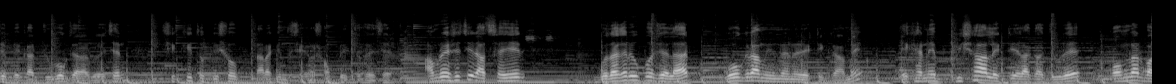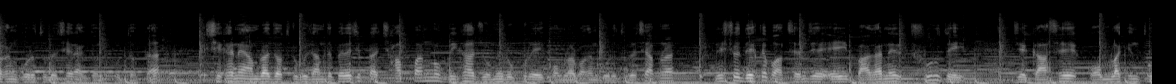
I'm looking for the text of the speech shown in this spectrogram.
যে বেকার যুবক যারা রয়েছেন, শিক্ষিত কৃষক, তারা কিন্তু সেখানে সম্পৃক্ত হয়েছে আমরা এসেছি রাজশাহীর গোদাগাড়ী উপজেলার গোগ্রাম ইউনিয়নের একটি গ্রামে। এখানে বিশাল একটি এলাকা জুড়ে কমলার বাগান করে তুলেছেন একজন উদ্যোক্তা। সেখানে আমরা যতটুকু জানতে পেরেছি, প্রায় ছাপ্পান্ন বিঘা জমির উপরে এই কমলার বাগান গড়ে তুলেছে। আপনারা নিশ্চয়ই দেখতে পাচ্ছেন যে এই বাগানের শুরুতেই যে গাছে কমলা কিন্তু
